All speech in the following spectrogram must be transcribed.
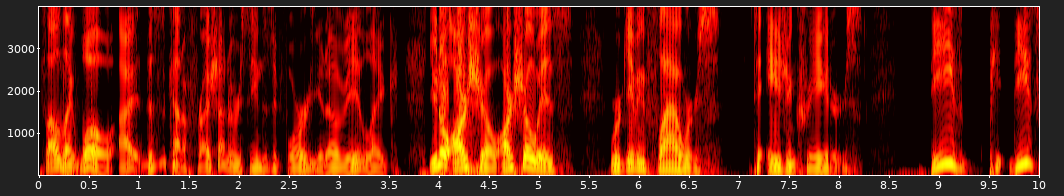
So I was like, Mm. whoa, I this is kind of fresh. I've never seen this before. You know what I mean? Like, you know, our show, our show is we're giving flowers to Asian creators. These pe- these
